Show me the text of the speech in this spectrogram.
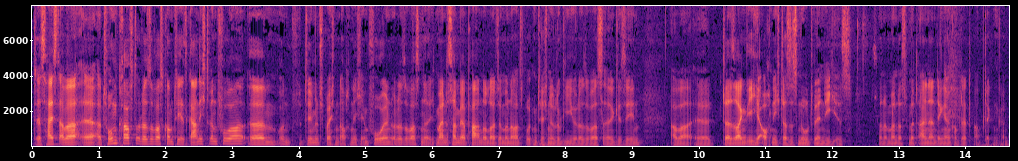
Das heißt aber, äh, Atomkraft oder sowas kommt hier jetzt gar nicht drin vor ähm, und wird dementsprechend auch nicht empfohlen oder sowas. Ne? Ich meine, das haben ja ein paar andere Leute immer noch als Brückentechnologie oder sowas äh, gesehen. Aber äh, da sagen die hier auch nicht, dass es notwendig ist, sondern man das mit allen anderen Dingern komplett abdecken kann.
